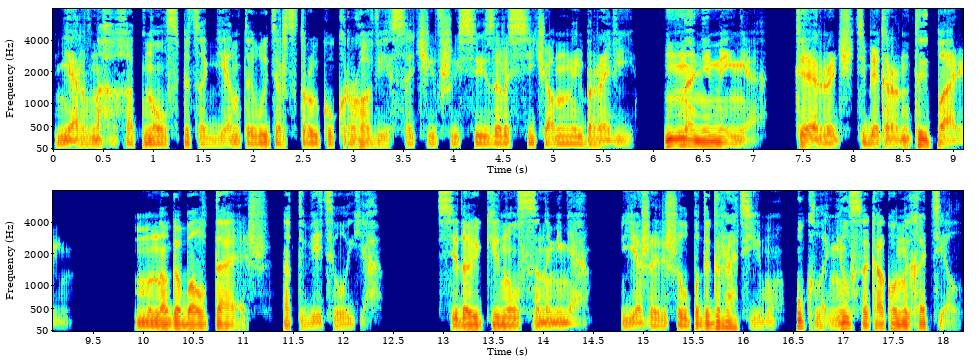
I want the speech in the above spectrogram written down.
Нервно хохотнул спецагент и вытер струйку крови, сочившейся из рассеченной брови. «На не меня! Короче, тебе кранты, парень!» «Много болтаешь», — ответил я. Седой кинулся на меня. Я же решил подыграть ему, уклонился, как он и хотел.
